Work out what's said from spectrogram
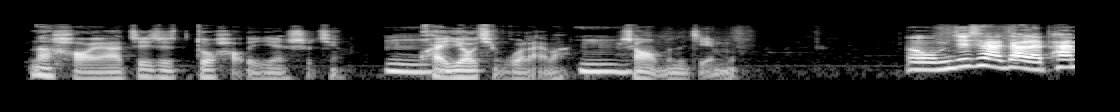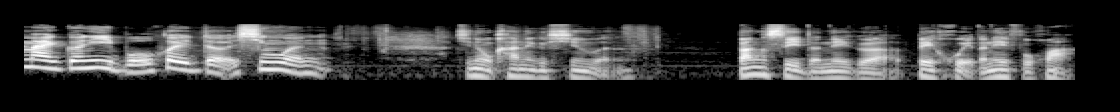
那好呀，这是多好的一件事情，嗯，快邀请过来吧，嗯上我们的节目。呃，我们接下来带来拍卖跟艺博会的新闻。今天我看那个新闻，Banksy 的那个被毁的那幅画，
